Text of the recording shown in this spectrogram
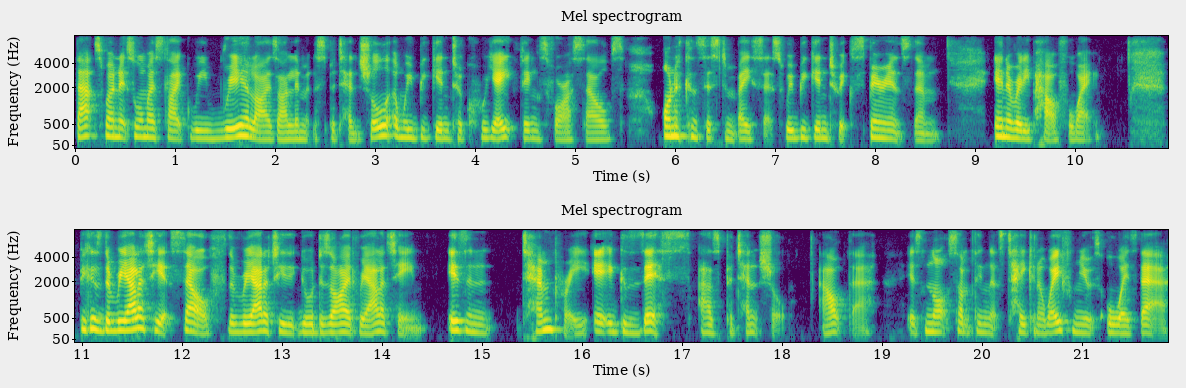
That's when it's almost like we realize our limitless potential and we begin to create things for ourselves on a consistent basis. We begin to experience them in a really powerful way. Because the reality itself, the reality, that your desired reality, isn't temporary, it exists as potential out there. It's not something that's taken away from you, it's always there.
